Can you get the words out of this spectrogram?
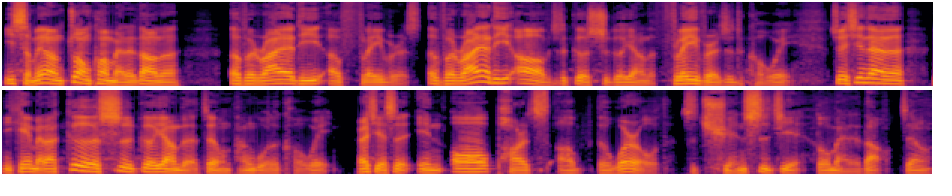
你什么样状况买得到呢？A variety of flavors, a variety of 就是各式各样的 flavor 就是口味，所以现在呢，你可以买到各式各样的这种糖果的口味， 而且是 in all parts of the world，是全世界都买得到这样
